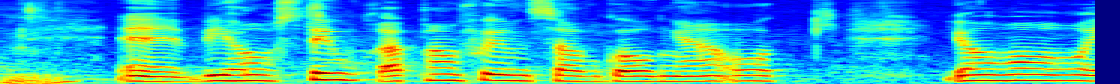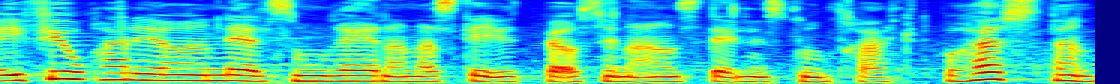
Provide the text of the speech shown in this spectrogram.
Mm. Eh, vi har stora pensionsavgångar och jag har, i fjol hade jag en del som redan har skrivit på sina anställningskontrakt på hösten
